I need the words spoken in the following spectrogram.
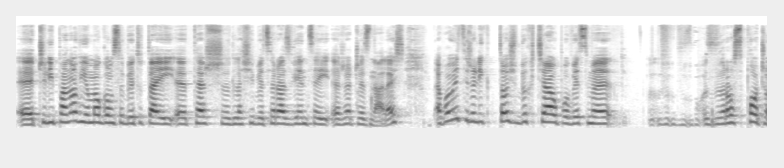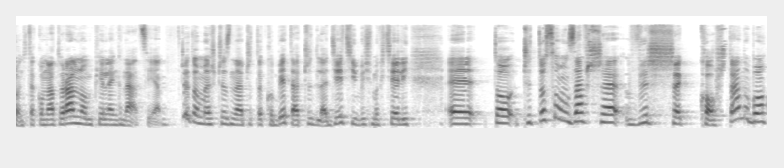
E, czyli panowie mogą sobie tutaj e, też dla siebie coraz więcej rzeczy znaleźć. A powiedz, jeżeli ktoś by chciał, powiedzmy, rozpocząć taką naturalną pielęgnację, czy to mężczyzna, czy to kobieta, czy dla dzieci byśmy chcieli, e, to czy to są zawsze wyższe koszta? No bo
